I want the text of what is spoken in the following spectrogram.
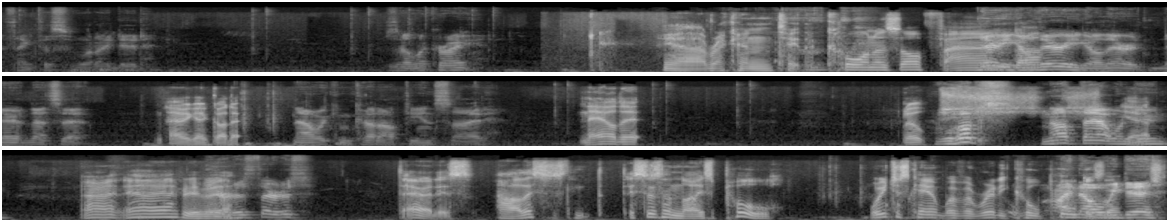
I think this is what I did. Does that look right? yeah. I reckon take the corners off and There you go. uh, There you go. There. There. That's it. there we go. Got it. Now we can cut off the inside. Nailed it. Nope. Whoops! Not that one, Yeah. dude. All right. Yeah, yeah, There it is. There it is. There it is. Oh, this is this is a nice pool. We just came up with a really cool pool. I know we did.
